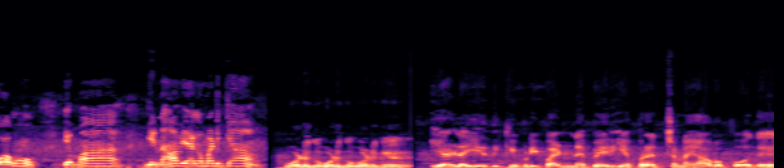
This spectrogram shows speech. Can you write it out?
போவோம். எம்மா என்ன வேகமா அடிக்கும் ஓடுங்க ஓடுங்க ஓடுங்க. இலை எதுக்கு இப்படி பண்ண? பெரிய பிரச்சனை ஆக போகுது.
